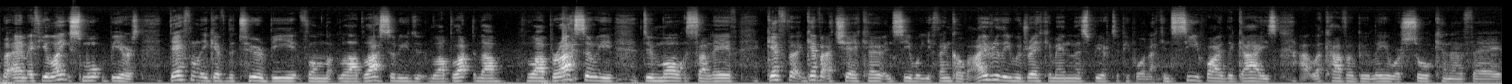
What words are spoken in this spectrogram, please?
but um, if you like smoked beers, definitely give the Tourbée from La Brasserie du, La, Bla, La, La Brasserie du Mont Salève. Give that, give it a check out and see what you think of. I really would recommend this beer to people, and I can see why the guys at La Cave à Bulles were so kind of. Uh,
